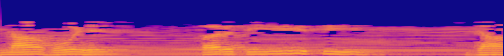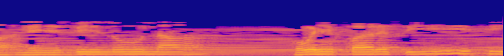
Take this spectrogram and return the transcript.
ना होए परतीति जाने बिनु ना होए परतीति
